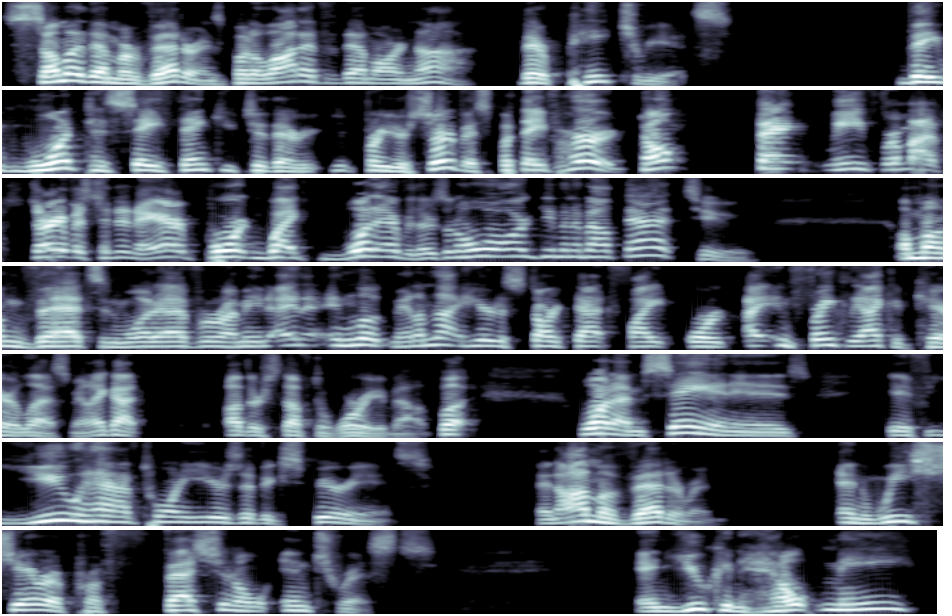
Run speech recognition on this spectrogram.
some of them are veterans, but a lot of them are not. They're patriots they want to say thank you to their for your service, but they've heard, don't thank me for my service in an airport and like whatever. There's a whole argument about that too among vets and whatever. I mean, and, and look, man, I'm not here to start that fight or I, and frankly, I could care less, man. I got other stuff to worry about. But what I'm saying is if you have 20 years of experience and I'm a veteran and we share a professional interest and you can help me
